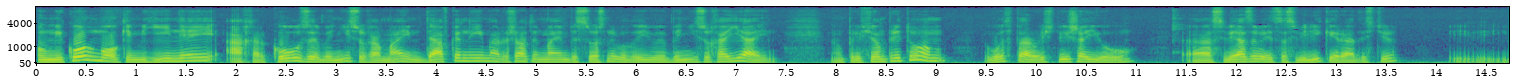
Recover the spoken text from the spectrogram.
У Микол Моким Гиней Ахарколзе Бенису Хамаем Давка Нейма Рашафтен Маем Бесосны Бенису Хаяин. При всем при том, вот в пророчестве Ишайоу а, связывается с великой радостью, и, и,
